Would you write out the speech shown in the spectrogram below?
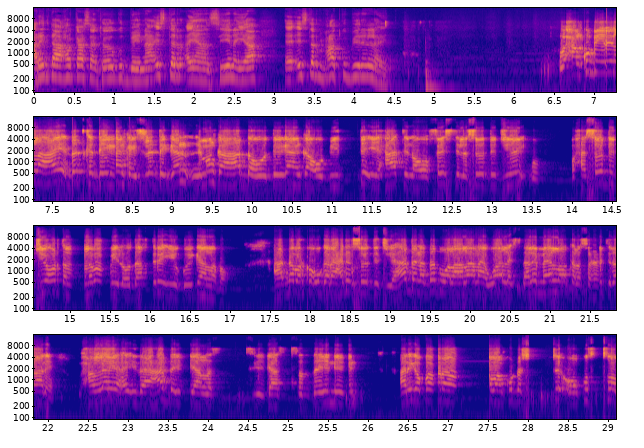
arrintaa halkaasaan kaga gudbaynaa ester ayaan siinayaa. Ester maxaad ku biirin lahayd? Waxaan ku biirin lahay dadka deegaanka isla degan. Nimanka hadda oo deegaanka oo biide iyo xaatin oo festi la soo dejiyey waxaa soo dejiyey horta laba biil oo daaqtire iyo goygaan la dhaho aa dhabarka u garaacda soo dejiya. Haddana dad walaalana waa la isdhalay meel loo kala socon jiraane. Waxaan leeyahay idaacadda ayaan la siyaasadaynin. Aniga bara baan ku dhashay oo ku soo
